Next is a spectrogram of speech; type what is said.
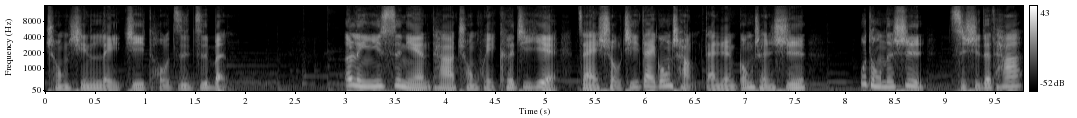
重新累积投资资本。”二零一四年，他重回科技业，在手机代工厂担任工程师。不同的是，此时的他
